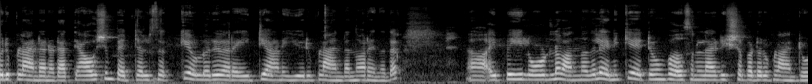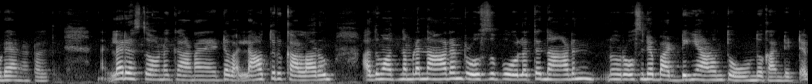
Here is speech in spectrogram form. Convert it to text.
ഒരു പ്ലാന്റാണ് കേട്ടോ. അത്യാവശ്യം പെറ്റൽസ് ഒക്കെ ഉള്ളൊരു വെറൈറ്റിയാണ് ഈ ഒരു പ്ലാന്റ് എന്ന് പറയുന്നത്. ഇപ്പോൾ ഈ ലോഡിൽ വന്നതിൽ എനിക്ക് ഏറ്റവും പേഴ്സണലായിട്ട് ഇഷ്ടപ്പെട്ട ഒരു പ്ലാന്റ് കൂടെയാണ് കേട്ടോ ഇത്. നല്ല രസമാണ് കാണാനായിട്ട് വല്ലാത്തൊരു കളറും അതുമാത്രം നമ്മുടെ നാടൻ റോസ് പോലത്തെ നാടൻ റോസിന്റെ ബഡ്ഡിങ് ആണെന്ന് തോന്നുന്നു കണ്ടിട്ട്.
